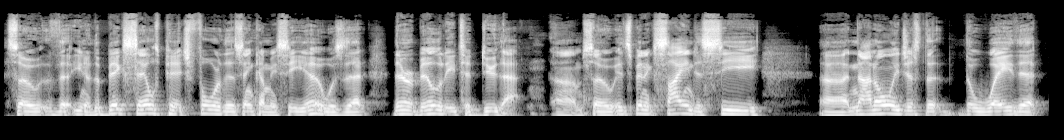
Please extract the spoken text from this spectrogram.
So the you know the big sales pitch for this incoming CEO was that their ability to do that. Um, so it's been exciting to see uh, not only just the the way that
